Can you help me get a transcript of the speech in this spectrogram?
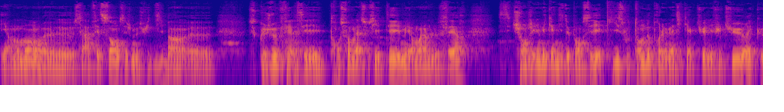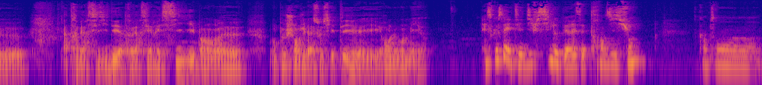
Et à un moment, euh, ça a fait sens et je me suis dit, ben, euh, ce que je veux faire, c'est transformer la société. Le meilleur moyen de le faire, c'est de changer les mécanismes de pensée qui sous-tendent nos problématiques actuelles et futures, et que, à travers ces idées, à travers ces récits, eh ben, euh, on peut changer la société et rendre le monde meilleur. Est-ce que ça a été difficile d'opérer cette transition quand on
